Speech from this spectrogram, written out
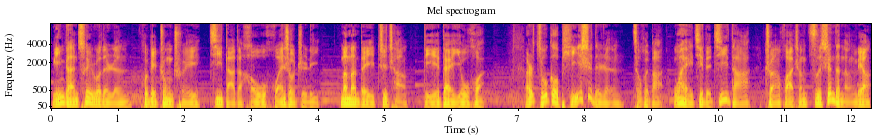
敏感脆弱的人会被重锤击打得毫无还手之力，慢慢被职场迭代优化；而足够皮实的人，则会把外界的击打转化成自身的能量，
